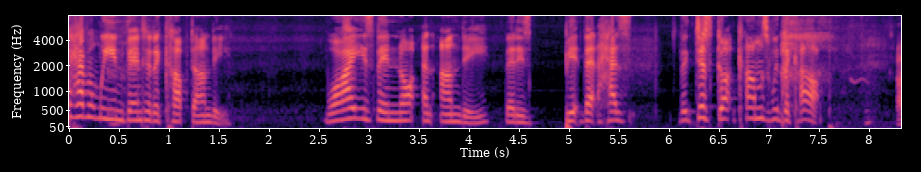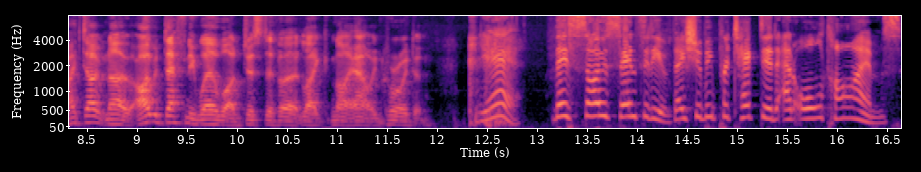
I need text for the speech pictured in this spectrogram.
haven't we invented a cupped undie? Why is there not an undie that is bit that has that just got comes with the cup? I don't know. I would definitely wear one just of a like night out in Croydon. Yeah. They're so sensitive. They should be protected at all times.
